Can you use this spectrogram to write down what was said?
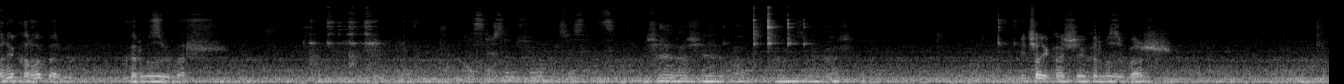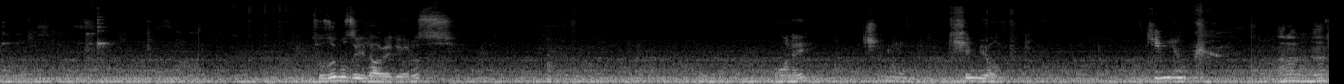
o ne karabiber mi? Kırmızı biber. Basarsam sorumlusu sensin. Şöyle kaşığı kırmızı biber. Çay kaşığı kırmızı biber. Tuzumuzu ilave ediyoruz. O ne? Kimyon. Kimyon. Kimyon. Karabiber.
